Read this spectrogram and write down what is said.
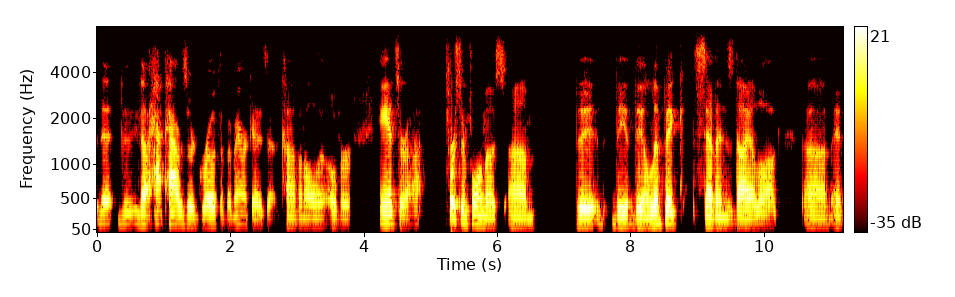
the, the, the haphazard growth of America is a kind of an all over answer. Uh, first and foremost, um, the the the Olympic sevens dialogue, um, and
